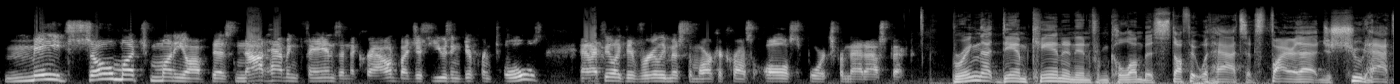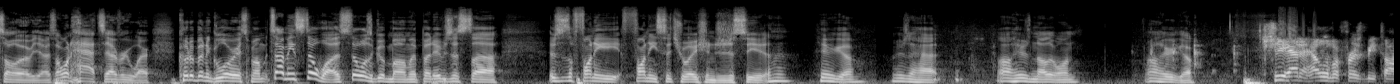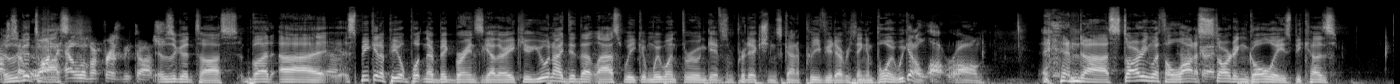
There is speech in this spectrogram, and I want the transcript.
made so much money off this, not having fans in the crowd by just using different tools. And I feel like they've really missed the mark across all sports from that aspect. Bring that damn cannon in from Columbus, stuff it with hats, and fire that, and just shoot hats all over the place. I want hats everywhere. Could have been a glorious moment. I mean, it still was, still was a good moment, but it was just, uh, it was just a funny, funny situation to just see. Uh, here you go. Here's a hat. Oh, here's another one. Oh, here you go. She had a hell of a frisbee toss. It was a good toss. hell of a frisbee toss. It was a good toss. But uh, Yeah. speaking of people putting their big brains together, AQ, you and I did that last week, and we went through and gave some predictions, kind of previewed everything. And boy, we got a lot wrong. And uh, starting with a lot of starting goalies because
